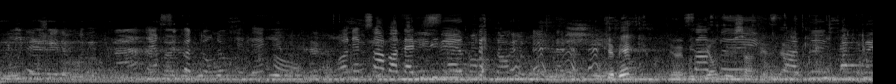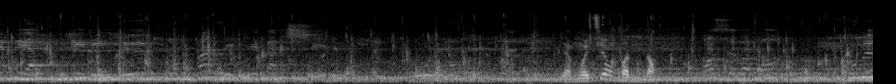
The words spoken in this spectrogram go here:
vous libérer de étreinte, Merci de votre tournée au Québec. On, on aime ça avoir de la visite. sachiez Québec, il y a un Santé, million deux cent mille. santé. s'apprêter à fouler les lieux qui n'ont pas été marchés depuis de trop longues années. La moitié n'ont pas de nom. En ce moment, vous me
